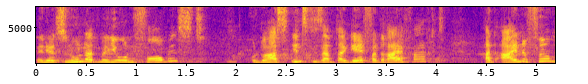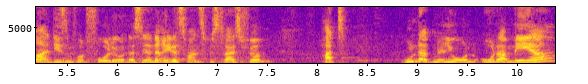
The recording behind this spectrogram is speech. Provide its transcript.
Wenn du jetzt ein 100 Millionen Fonds bist und du hast insgesamt dein Geld verdreifacht, hat eine Firma in diesem Portfolio, und das sind in der Regel 20 bis 30 Firmen, hat 100 Millionen oder mehr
